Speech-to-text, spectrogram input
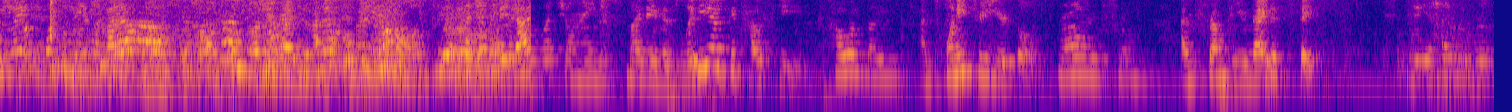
What's your name? My name is Lydia Gutowski. How old are you? I'm 23 years old. Where are you from? I'm from the United States. Do you have brothers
